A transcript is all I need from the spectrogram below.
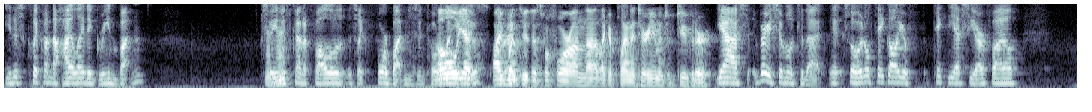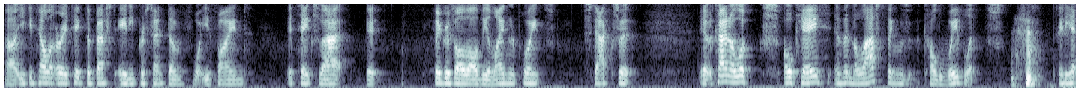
you just click on the highlighted green button. So you just kind of follow. It's like four buttons in total. Mm-hmm. Oh you do, yes, I right? went through this before on uh, like a planetary image of Jupiter. Yeah, it's very similar to that. It- so it'll take all your take the SCR file. Uh, you can tell it, or it take the best eighty percent of what you find. It takes that. It figures out all the alignment points, stacks it. It kind of looks okay, and then the last thing is called wavelets. and you,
